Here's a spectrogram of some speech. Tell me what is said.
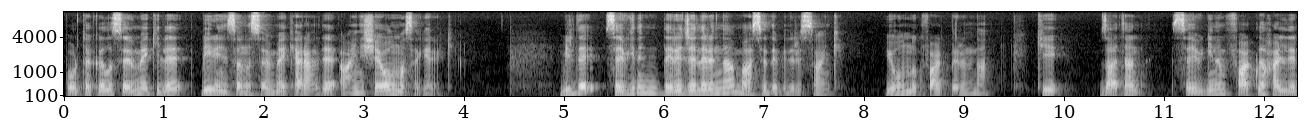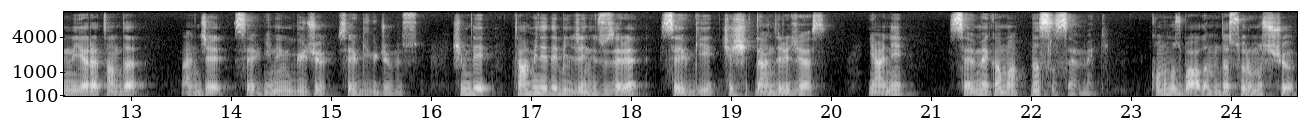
portakalı sevmek ile bir insanı sevmek herhalde aynı şey olmasa gerek. Bir de sevginin derecelerinden bahsedebiliriz sanki. Yoğunluk farklarından. Ki zaten sevginin farklı hallerini yaratan da bence sevginin gücü, sevgi gücümüz. Şimdi tahmin edebileceğiniz üzere sevgiyi çeşitlendireceğiz. Yani sevmek ama nasıl sevmek? Konumuz bağlamında sorumuz şu.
